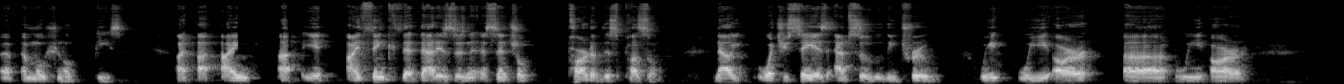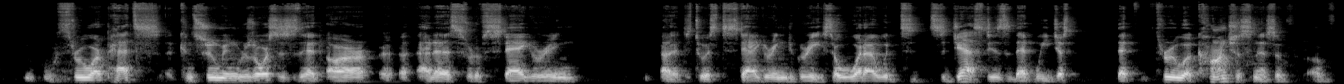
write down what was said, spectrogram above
uh, emotional piece. I I, I I think that that is an essential part of this puzzle. Now, what you say is absolutely true. We we are uh, we are through our pets, consuming resources that are uh, at a sort of staggering uh, to a staggering degree. So what I would s- suggest is that we just that through a consciousness of of,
